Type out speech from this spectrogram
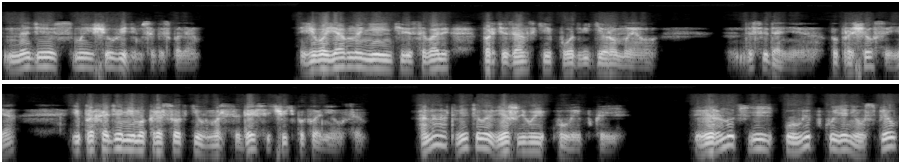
«Надеюсь, мы еще увидимся, господа». Его явно не интересовали партизанские подвиги Ромео. «До свидания», — попрощался я, и, проходя мимо красотки в Мерседесе, чуть поклонился. Она ответила вежливой улыбкой. Вернуть ей улыбку я не успел,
